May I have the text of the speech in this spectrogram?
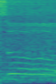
soul.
